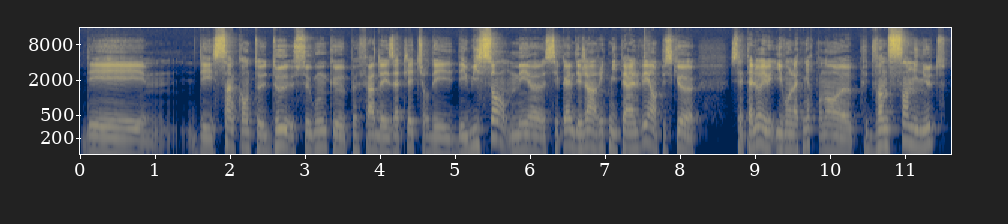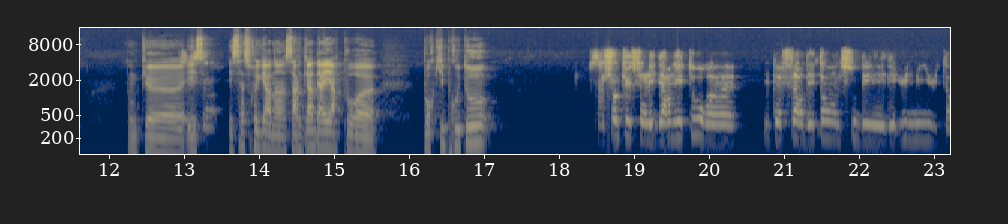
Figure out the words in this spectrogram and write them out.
des, des 52 secondes que peuvent faire des athlètes sur des, des 800, mais euh, c'est quand même déjà un rythme hyper élevé, hein, puisque cette allure, ils, ils vont la tenir pendant euh, plus de 25 minutes. Donc, euh, et, ça. et ça se regarde, hein. ça regarde derrière pour, pour Kipruto. Sachant que sur les derniers tours, ils peuvent faire des temps en dessous des, des 1 minute. hein.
